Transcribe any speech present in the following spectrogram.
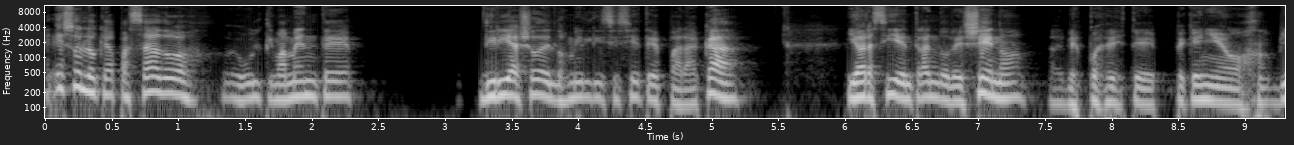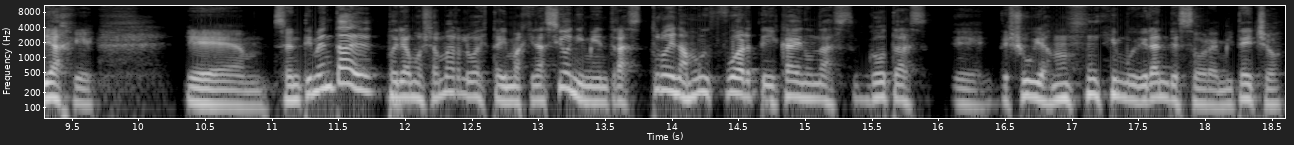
eso es lo que ha pasado últimamente, diría yo, del 2017 para acá. Y ahora sí, entrando de lleno, después de este pequeño viaje eh, sentimental, podríamos llamarlo, esta imaginación, y mientras truena muy fuerte y caen unas gotas eh, de lluvias muy, muy grandes sobre mi techo,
